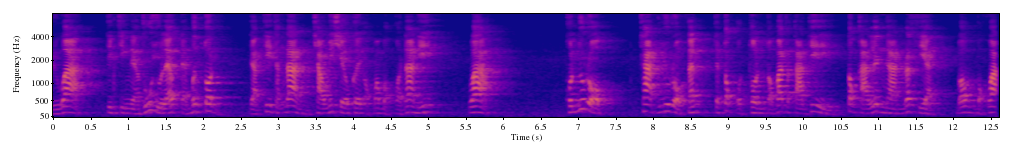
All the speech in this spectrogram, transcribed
หรือว่าจริงๆเนี่ยรู้อยู่แล้วแต่เบื้องต้น อย่างที่ทางด้านชาวมิเชลเคยออกมาบอกก่อนหน้านี้ว่าคนยุโรปชาติยุโรปนั้นจะต้องอดทนต่อมาตรการที่ต้องการเล่นงานรัสเซียบอกบอกว่า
